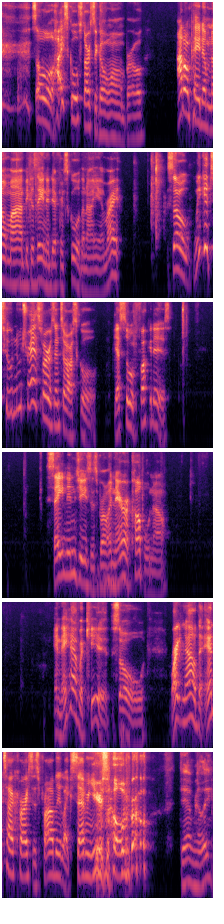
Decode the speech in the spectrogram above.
so high school starts to go on, bro. I don't pay them no mind because they in a different school than I am, right? So we get two new transfers into our school. Guess who the fuck it is? Satan and Jesus, bro. And they're a couple now. And they have a kid. So right now, the Antichrist is probably like seven years old, bro. Damn, really?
